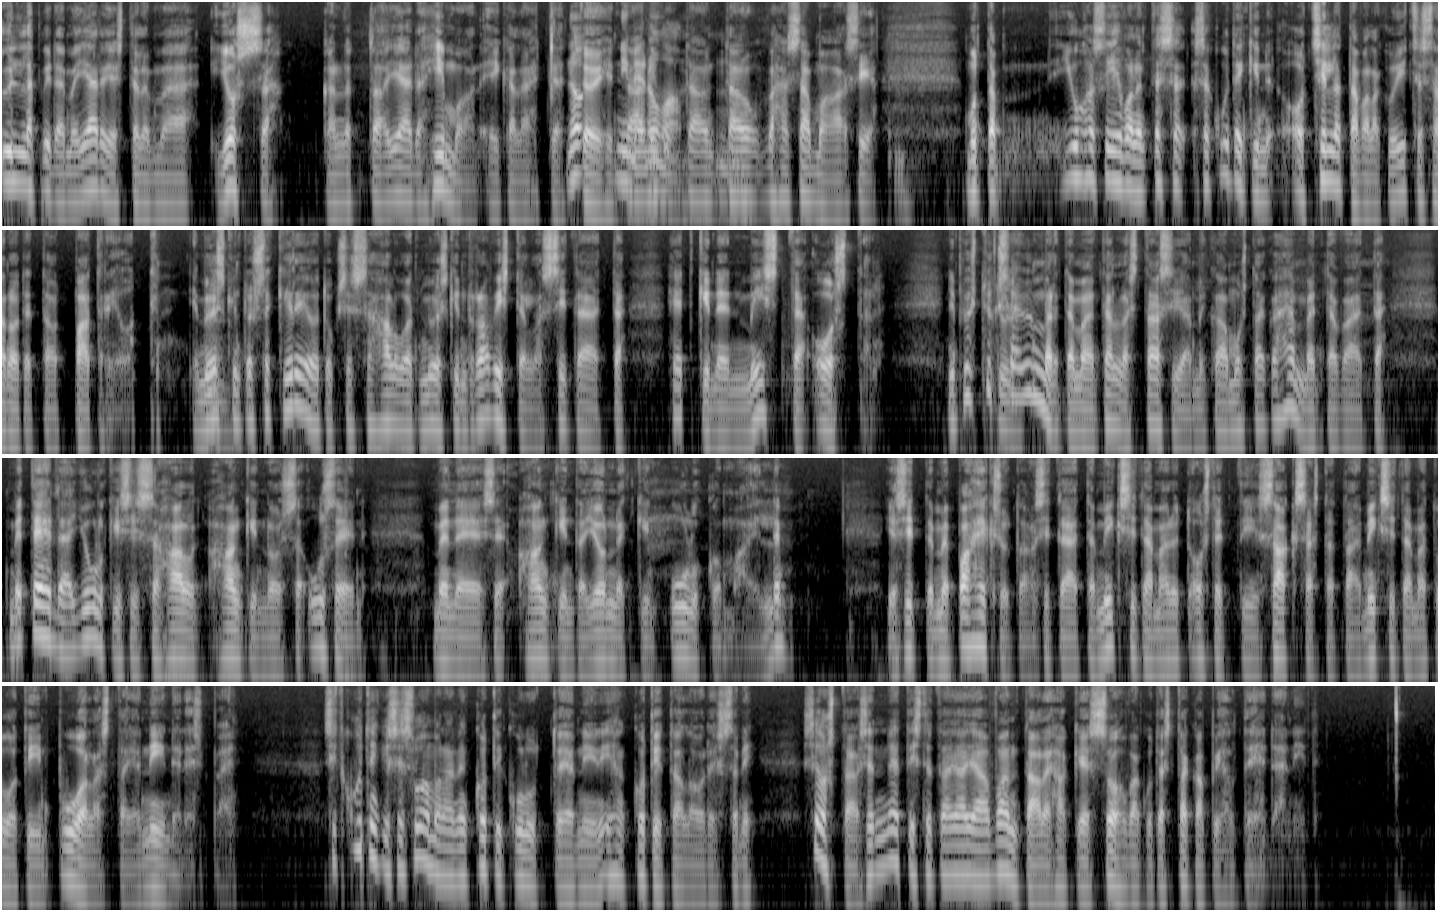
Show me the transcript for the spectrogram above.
ylläpidämme järjestelmää, jossa kannattaa jäädä himaan eikä lähteä no, töihin. Nimenomaan. Tämä on, tämä on, tämä on mm. vähän sama asia. Mm. Mutta Juha Siivonen, tässä sä kuitenkin oot sillä tavalla, kun itse sanoit, että oot patriotti. Ja myöskin mm. tuossa kirjoituksessa haluat myöskin ravistella sitä, että hetkinen, mistä ostan. Niin pystyykö sä ymmärtämään tällaista asiaa, mikä on musta aika hämmentävää, että me tehdään julkisissa hankinnoissa usein menee se hankinta jonnekin ulkomaille. Ja sitten me paheksutaan sitä, että miksi tämä nyt ostettiin Saksasta tai miksi tämä tuotiin Puolasta ja niin edespäin. Sitten kuitenkin se suomalainen kotikuluttaja, niin ihan kotitaloudessa, niin se ostaa sen netistä tai ajaa Vantaalle hakea sohva, kun tässä takapihalla tehdään niitä.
